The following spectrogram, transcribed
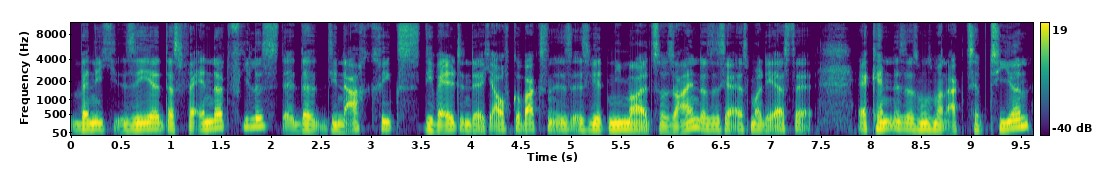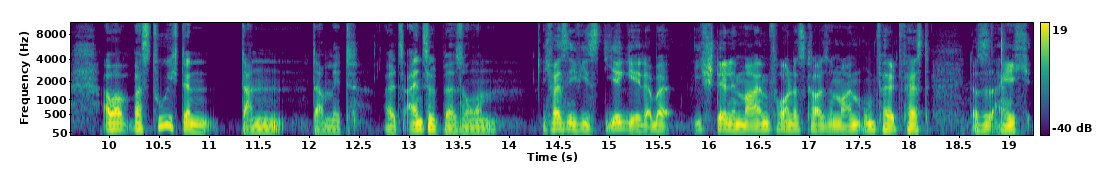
wenn ich sehe, das verändert vieles, die Nachkriegs, die Welt, in der ich aufgewachsen ist, es wird niemals so sein. Das ist ja erstmal die erste Erkenntnis, das muss man akzeptieren. Aber was tue ich denn dann damit als Einzelperson? Ich weiß nicht, wie es dir geht, aber ich stelle in meinem Freundeskreis, in meinem Umfeld fest, dass es eigentlich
